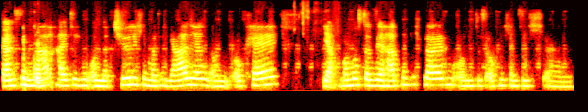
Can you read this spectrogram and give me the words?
ganzen oh nachhaltigen und natürlichen Materialien und okay. Ja, man muss dann sehr hartnäckig bleiben und das auch nicht an sich ähm,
